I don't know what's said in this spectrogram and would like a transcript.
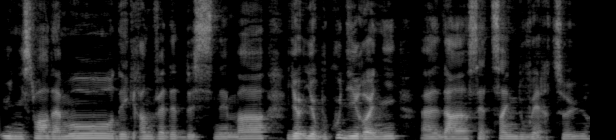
une histoire d'amour, des grandes vedettes de cinéma. Il y a, beaucoup d'ironie dans cette scène d'ouverture.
